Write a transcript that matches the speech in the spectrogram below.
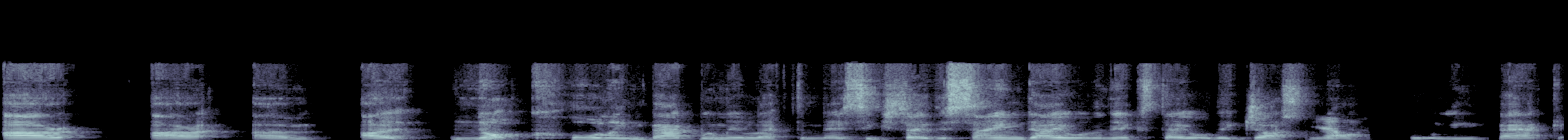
are are um, are not calling back when we left a message, say the same day or the next day, or they're just yep. not calling back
